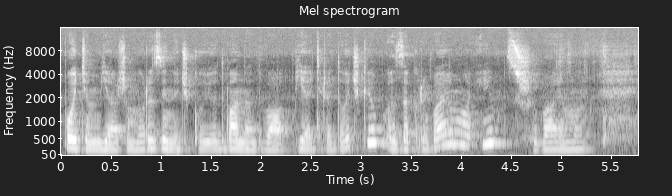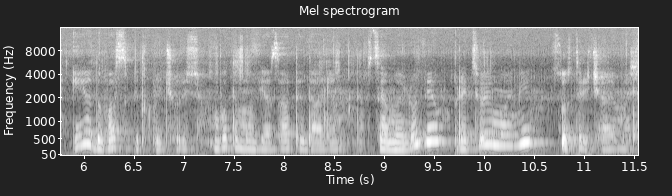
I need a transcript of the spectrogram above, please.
потім в'яжемо резиночкою 2 на 2 5 рядочків, закриваємо і зшиваємо. І я до вас підключусь. Будемо в'язати далі. Все, мої любі, працюємо і зустрічаємось.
